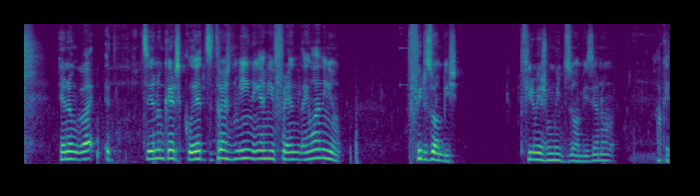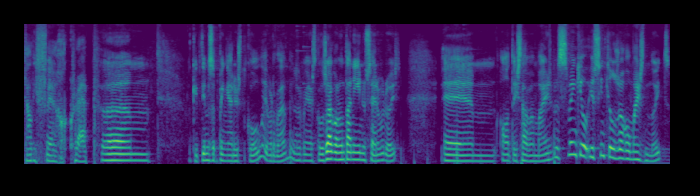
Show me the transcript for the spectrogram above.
eu não gosto... Eu não quero esqueletos atrás de mim, nem à minha frente, nem lá nenhum. Prefiro zombies. Prefiro mesmo muito zombies. Eu não. Ok, está ali ferro, crap. Um, ok, podemos apanhar este gol, é verdade. Podemos apanhar este gol. Já agora não está ninguém no server hoje. Um, ontem estava mais. Mas se bem que eu, eu sinto que eles jogam mais de noite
